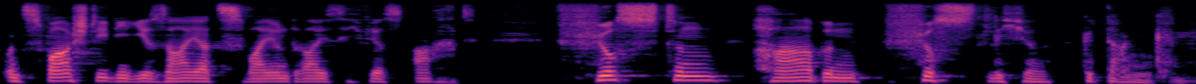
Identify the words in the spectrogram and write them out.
Und zwar steht in Jesaja 32, Vers 8. Fürsten haben fürstliche Gedanken.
